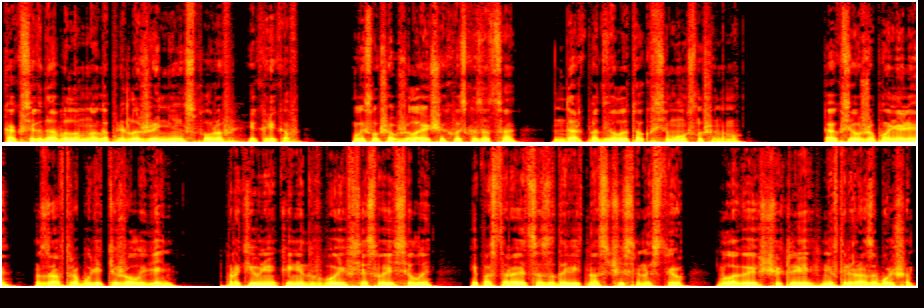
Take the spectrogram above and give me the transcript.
Как всегда, было много предложений, споров и криков. Выслушав желающих высказаться, Дарк подвел итог всему услышанному. Как все уже поняли, завтра будет тяжелый день. Противник кинет в бой все свои силы и постарается задавить нас численностью, благо их чуть ли не в три раза больше.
